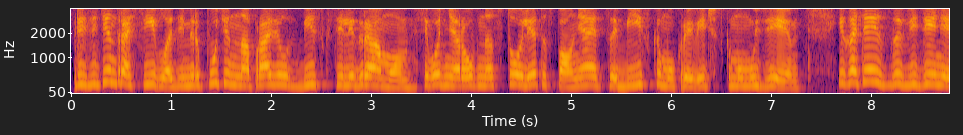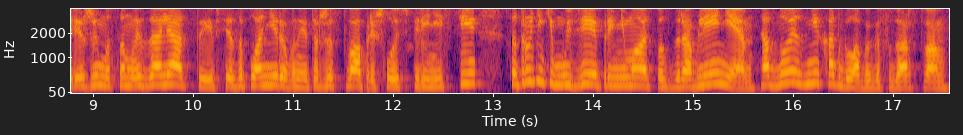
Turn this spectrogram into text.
Президент России Владимир Путин направил в Бийск телеграмму. Сегодня ровно сто лет исполняется Бийскому краеведческому музею. И хотя из-за введения режима самоизоляции все запланированные торжества пришлось перенести, сотрудники музея принимают поздравления. Одно из них от главы государства.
